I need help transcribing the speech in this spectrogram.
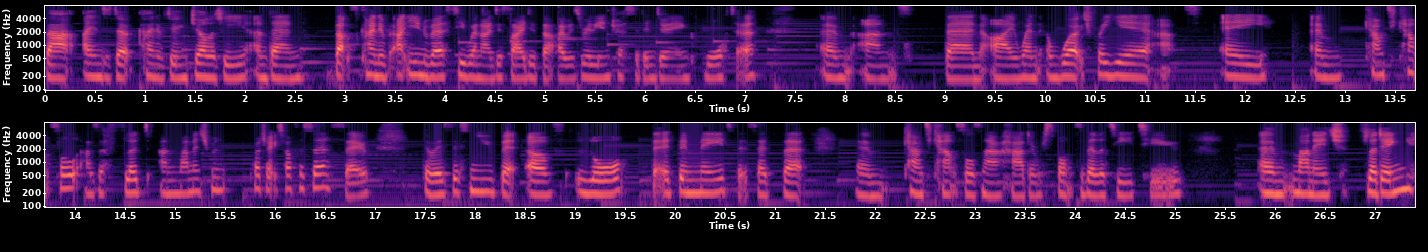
that I ended up kind of doing geology and then that's kind of at university when I decided that I was really interested in doing water. Um, and then I went and worked for a year at a um, county council as a flood and management project officer. So there was this new bit of law that had been made that said that um, county councils now had a responsibility to um, manage flooding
